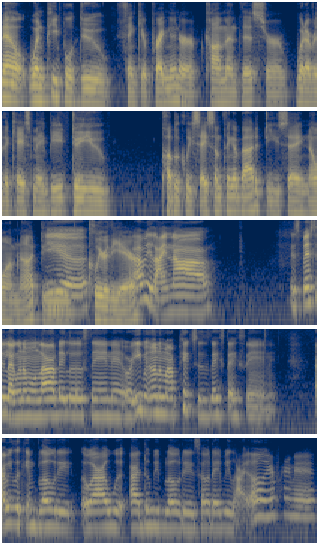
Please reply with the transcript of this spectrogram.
Now, when people do think you're pregnant or comment this or whatever the case may be, do you publicly say something about it? Do you say, no, I'm not? Do you yeah. clear the air? I'll be like, nah. Especially like when I'm on live, they love saying that. Or even under my pictures, they stay saying it. I be looking bloated, or I would, I do be bloated, so they be like, "Oh, you're pregnant."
